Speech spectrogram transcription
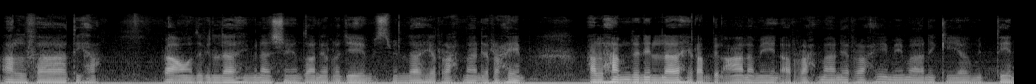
Al-Fatihah A'udzu billahi minasyaitonir rajim Bismillahirrahmanirrahim الحمد لله رب العالمين الرحمن الرحيم مالك يوم الدين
